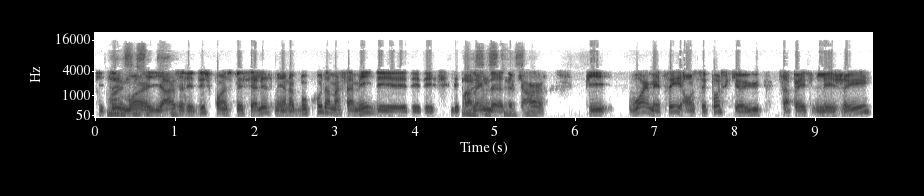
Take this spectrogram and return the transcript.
Puis tu sais, Ouais, moi, hier, je l'ai dit, je suis pas un spécialiste, mais il y en a beaucoup dans ma famille des, des, des, des problèmes de, cœur. Puis ouais, mais tu sais, on ne sait pas ce qu'il y a eu. Ça peut être léger,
